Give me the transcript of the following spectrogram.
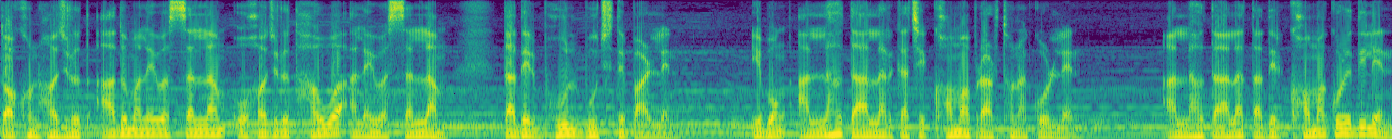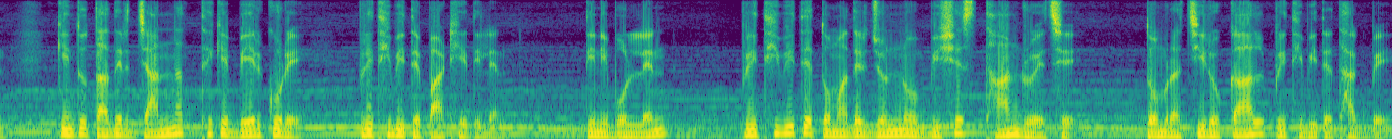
তখন হজরত আদম আলাইসাল্লাম ও হজরত হাওয়া আলাইসাল্লাম তাদের ভুল বুঝতে পারলেন এবং আল্লাহ তাল্লার কাছে ক্ষমা প্রার্থনা করলেন। আল্লাহ তাআলা তাদের ক্ষমা করে দিলেন, কিন্তু তাদের জান্নাত থেকে বের করে পৃথিবীতে পাঠিয়ে দিলেন। তিনি বললেন পৃথিবীতে তোমাদের জন্য বিশেষ স্থান রয়েছে। তোমরা চিরকাল পৃথিবীতে থাকবে।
